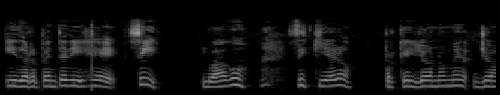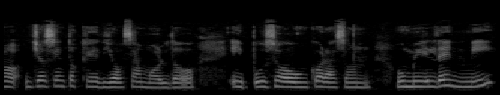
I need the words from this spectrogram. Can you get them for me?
y de repente dije, sí, lo hago, sí quiero, porque yo no me, yo, yo siento que Dios amoldó y puso un corazón humilde en mí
